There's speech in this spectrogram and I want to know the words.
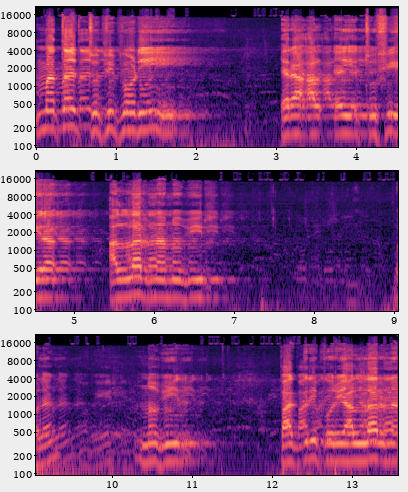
মাথায় টুপি পড়ি এরা এই টুপি এরা আল্লাহর না নবীর? বলেন, নবীর। পাগড়ি পরি আল্লাহর না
